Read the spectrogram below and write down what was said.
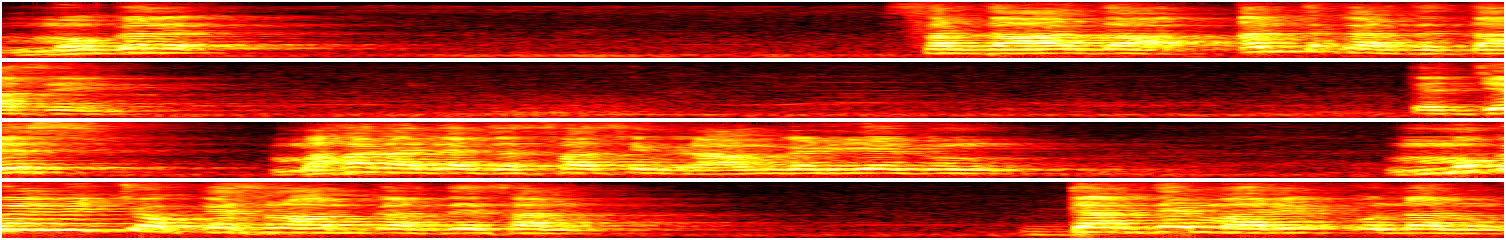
ਮੁਗਲ ਸਰਦਾਰ ਦਾ ਅੰਤ ਕਰ ਦਿੱਤਾ ਸੀ। ਤੇ ਜਿਸ ਮਹਾਰਾਜਾ ਜੱਸਾ ਸਿੰਘ ਰਾਮਗੜੀਏ ਨੂੰ ਮੁਗਲ ਵੀ ਝੋਕੇ ਸਲਾਮ ਕਰਦੇ ਸਨ, ਡਰਦੇ ਮਾਰੇ ਉਹਨਾਂ ਨੂੰ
